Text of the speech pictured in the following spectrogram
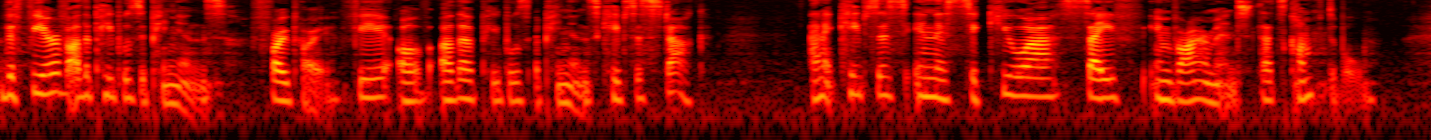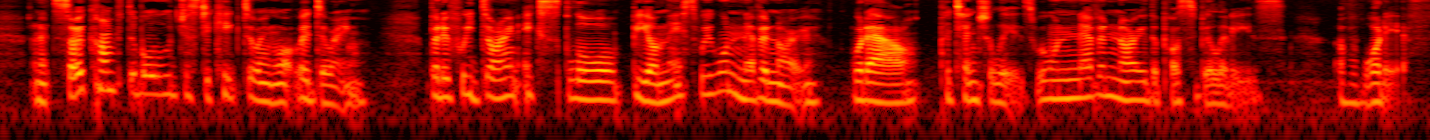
The fear of other people's opinions, FOPO, fear of other people's opinions, keeps us stuck. And it keeps us in this secure, safe environment that's comfortable. And it's so comfortable just to keep doing what we're doing. But if we don't explore beyond this, we will never know what our potential is. We will never know the possibilities of what if.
